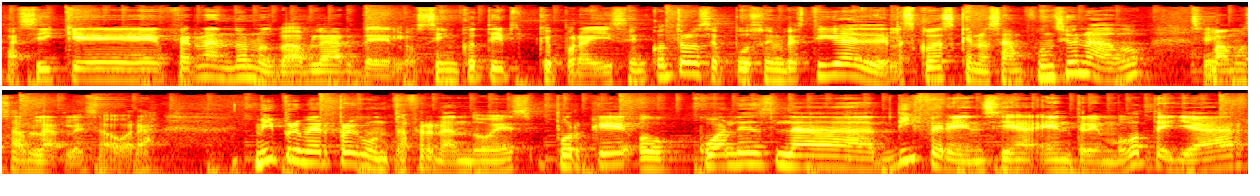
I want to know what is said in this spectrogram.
Así que Fernando nos va a hablar de los 5 tips que por ahí se encontró, se puso a investigar y de las cosas que nos han funcionado. Sí. Vamos a hablarles ahora. Mi primer pregunta, Fernando, es ¿por qué o cuál es la diferencia entre embotellar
